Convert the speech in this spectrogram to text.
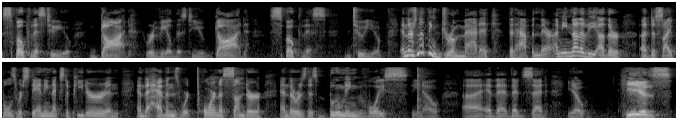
spoke this to you. God revealed this to you. God spoke this to you. And there's nothing dramatic that happened there. I mean, none of the other uh, disciples were standing next to Peter and, and the heavens were torn asunder and there was this booming voice, you know, uh, that, that said, you know, he is,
